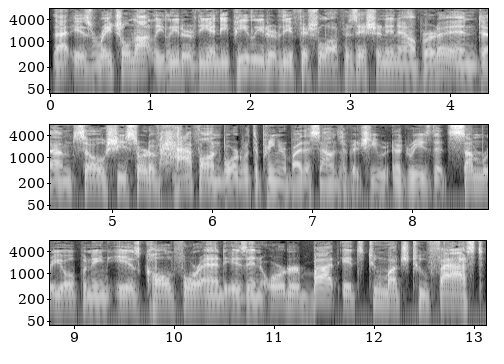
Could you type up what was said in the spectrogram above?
That is Rachel Notley, leader of the NDP, leader of the official opposition in Alberta. And um, so she's sort of half on board with the Premier by the sounds of it. She agrees that some reopening is called for and is in order, but it's too much too fast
